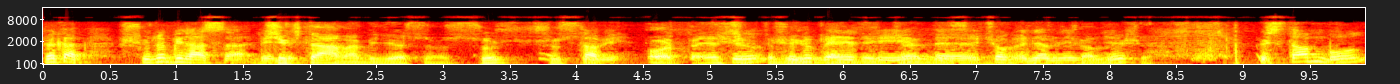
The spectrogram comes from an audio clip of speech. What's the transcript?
Fakat şunu bilhassa belirteyim. Çıktı ama biliyorsunuz sur, şu sur Tabii. ortaya Şunu- çıktı. şunu belirteyim, e, çok önemli bir- İstanbul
